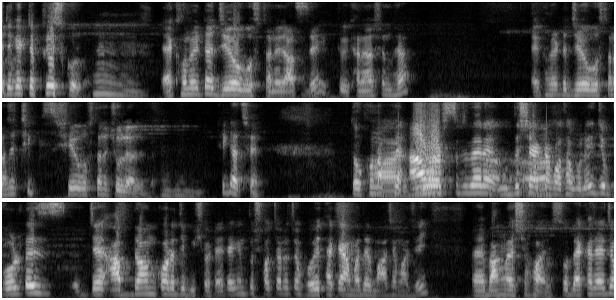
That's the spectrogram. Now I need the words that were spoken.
এটাকে একটা প্রেস করবে। হুম, এখন এটা যে অবস্থানে আছে একটু এখানে আসেন ভাইয়া। এখন এটা যে অবস্থানে আছে ঠিক সেই অবস্থানে চলে আসবে। ঠিক আছে? তখন আপনি viewers-দের উদ্দেশ্যে একটা কথা বলি যে ভোল্টেজ যে আপ ডাউন করার যে বিষয়টা এটা কিন্তু সচরাচর হয়ে থাকে আমাদের মাঝে মাঝেই। বাংলাদেশে হয়। সো দেখা যায় যে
